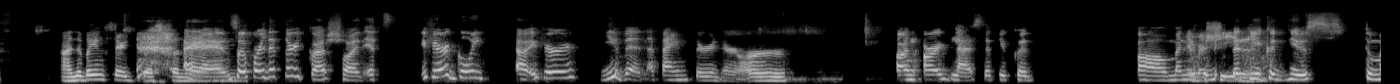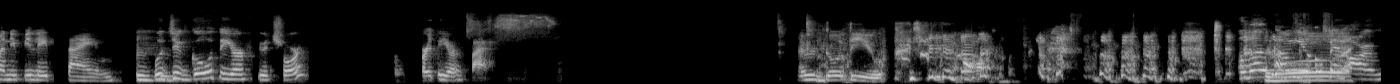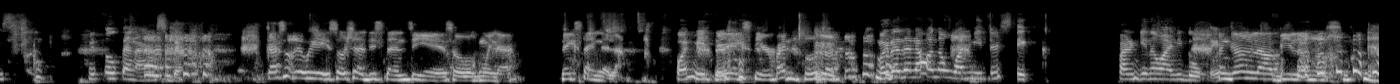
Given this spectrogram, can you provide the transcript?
Ano ba yung third question? Ayan. So for the third question, it's if you're going, uh, if you're given a time turner or an hourglass that you could uh, manipulate, that you could use to manipulate time, Mhm. would you go to your future or to your past? I would go to you. Welcome you True. open arms. With open arms. Kaso kaya social distancing eh, so wag muna. Next time na lang. One meter. Next year pa no. Magdadala ko ng one meter stick. Parang ginawa ni Duque. Hanggang labi lang ako.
